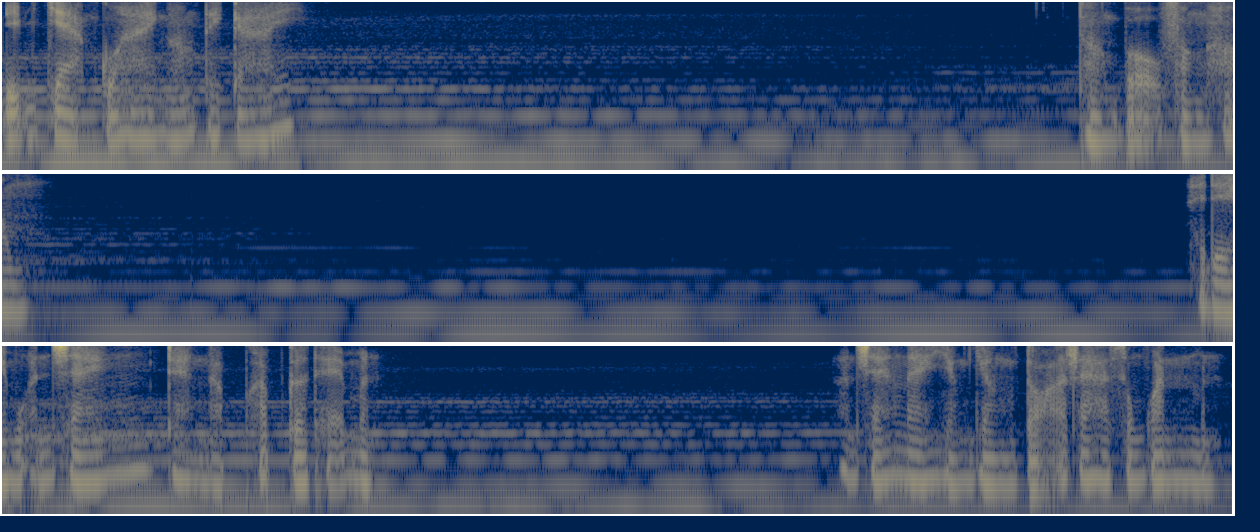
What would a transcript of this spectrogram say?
Điểm chạm của hai ngón tay cái. Toàn bộ phần hông. Hãy để một ánh sáng tràn ngập khắp cơ thể mình. Ánh sáng này dần dần tỏa ra xung quanh mình.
